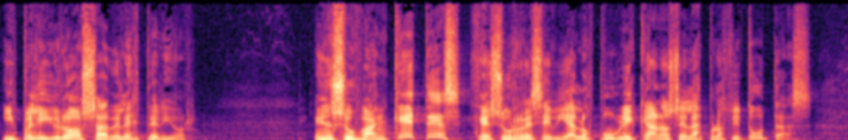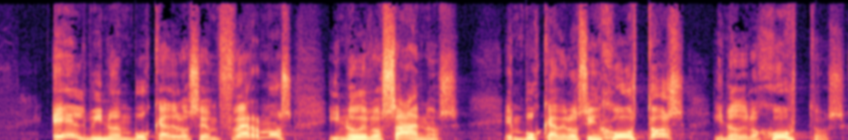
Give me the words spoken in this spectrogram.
y peligrosa del exterior. En sus banquetes Jesús recibía a los publicanos y a las prostitutas. Él vino en busca de los enfermos y no de los sanos, en busca de los injustos y no de los justos.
